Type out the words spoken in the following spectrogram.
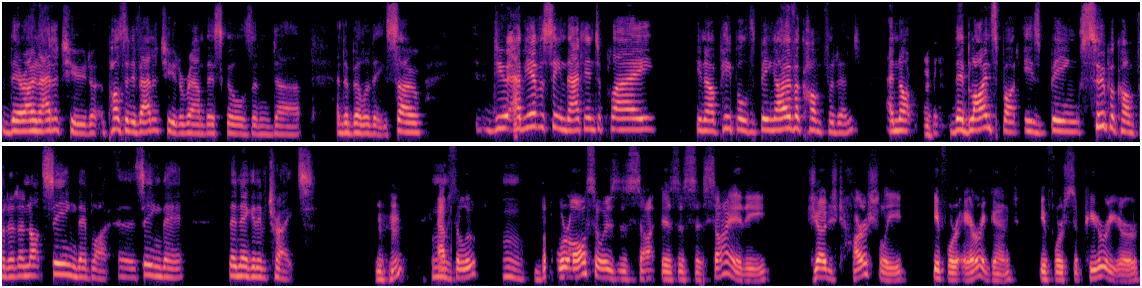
their own attitude, positive attitude around their skills and uh, and abilities. So, do you have you ever seen that interplay? You know, people's being overconfident and not mm-hmm. their blind spot is being super confident and not seeing their blind uh, seeing their their negative traits mm-hmm. mm. absolutely mm. but we're also as a as a society judged harshly if we're arrogant if we're superior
